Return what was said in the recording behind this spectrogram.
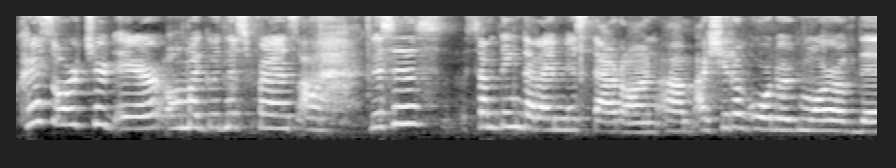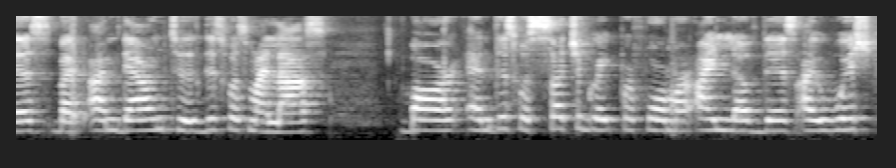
Chris orchard air. Oh my goodness friends. Uh, this is something that i missed out on. Um, i should have ordered more of this but i'm down to this was my last bar and this was such a great performer. I love this. I wish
